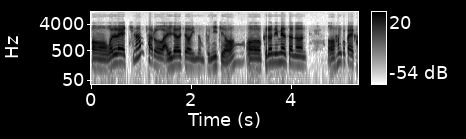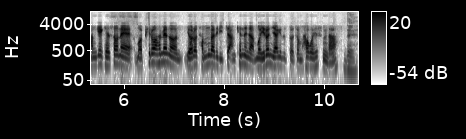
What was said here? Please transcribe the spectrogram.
어, 원래 친한파로 알려져 있는 분이죠. 어, 그런 의미에서는, 어, 한국과의 관계 개선에 뭐 필요하면은 여러 전문가들이 있지 않겠느냐, 뭐 이런 이야기도 좀 하고 했습니다. 네,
